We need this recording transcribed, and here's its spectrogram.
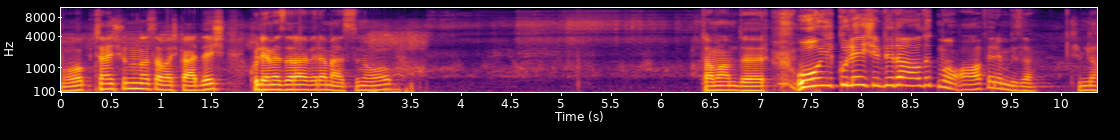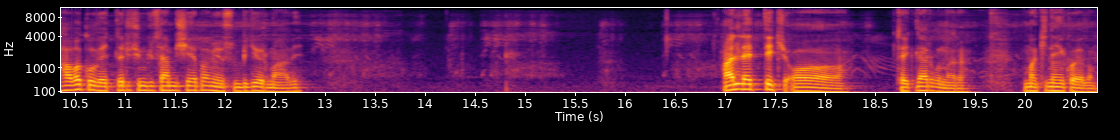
Hop sen şununla savaş kardeş. Kuleme zarar veremezsin hop. Tamamdır. O ilk kuleyi şimdiden aldık mı? Aferin bize. Şimdi hava kuvvetleri çünkü sen bir şey yapamıyorsun biliyorum abi. Hallettik. Oo. Tekler bunları. Makineyi koyalım.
